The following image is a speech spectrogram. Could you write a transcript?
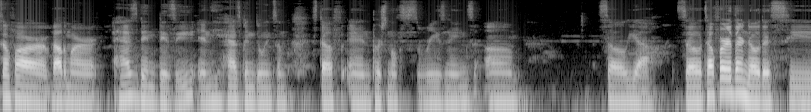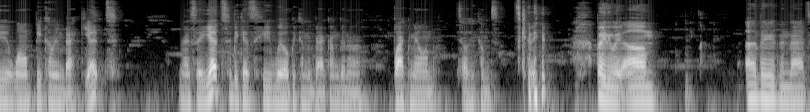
so far Valdemar has been busy and he has been doing some stuff and personal reasonings. Um, so yeah. So till further notice, he won't be coming back yet. And I say yet because he will be coming back. I'm gonna blackmail him till he comes. but anyway, um, other than that,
